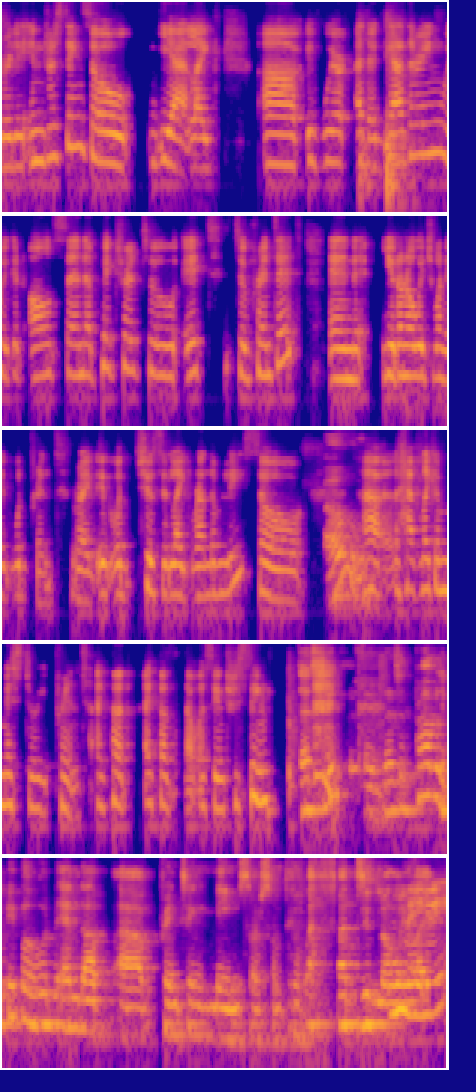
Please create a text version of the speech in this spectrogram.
really interesting. So yeah, like uh, if we're at a gathering, we could all send a picture to it to print it, and you don't know which one it would print, right? It would choose it like randomly. So oh, uh, have like a mystery print. I thought I thought that was interesting. That's interesting. That's probably people would end up uh, printing memes or something like that. You know, Maybe. Like,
